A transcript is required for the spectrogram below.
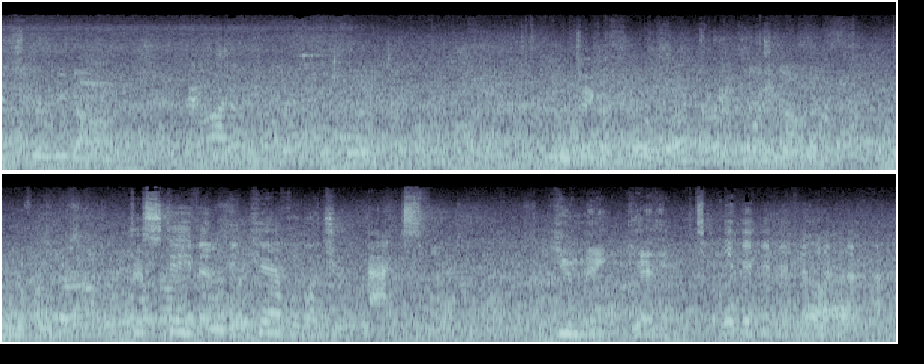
It's thirty dollars. We'll take a photo together. Just Steven, be careful what you ask for. You may get it.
